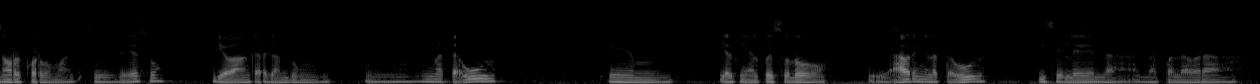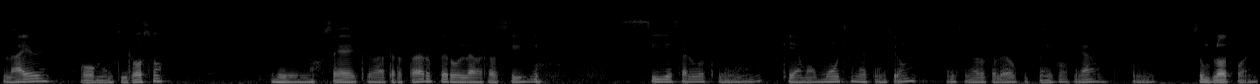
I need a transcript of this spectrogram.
no recuerdo más de eso. Llevaban cargando un, ataúd em, y al final pues solo eh, abren el ataúd y se lee la palabra liar o mentiroso. Eh, no sé de qué va a tratar, pero la verdad sí, sí es algo que, que, llamó mucho mi atención. El señor Toledo pues me dijo, mira, es un, es un Bloodborne.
